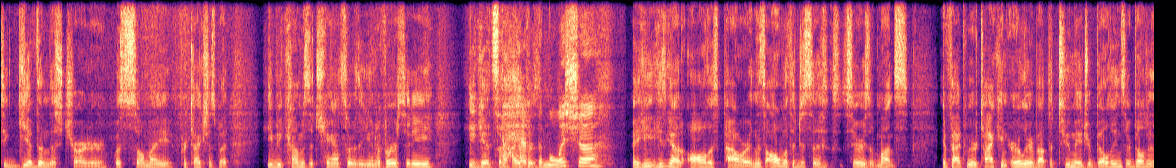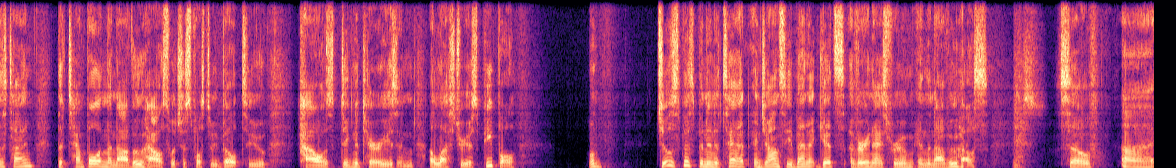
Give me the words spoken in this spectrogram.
to give them this charter with so many protections. But he becomes the chancellor of the university. He gets the a head of the militia. He, he's got all this power, and it's all within just a series of months. In fact, we were talking earlier about the two major buildings they're building at this time the temple and the Nauvoo house, which is supposed to be built to house dignitaries and illustrious people. Well, Joseph Smith's been in a tent, and John C. Bennett gets a very nice room in the Nauvoo house. Yes. So uh,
